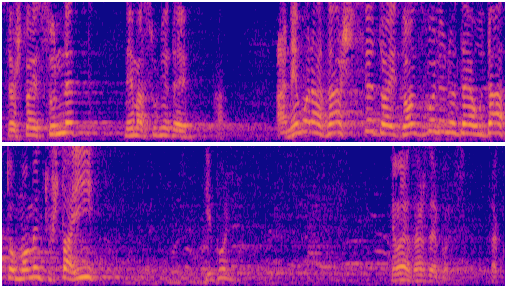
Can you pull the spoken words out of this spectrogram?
sve što je sunnet, nema sumnje da je... A ne mora znaš sve da je dozvoljeno da je u datom momentu šta i... I bolje. Ne mora znaš da je bolje. Tako.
